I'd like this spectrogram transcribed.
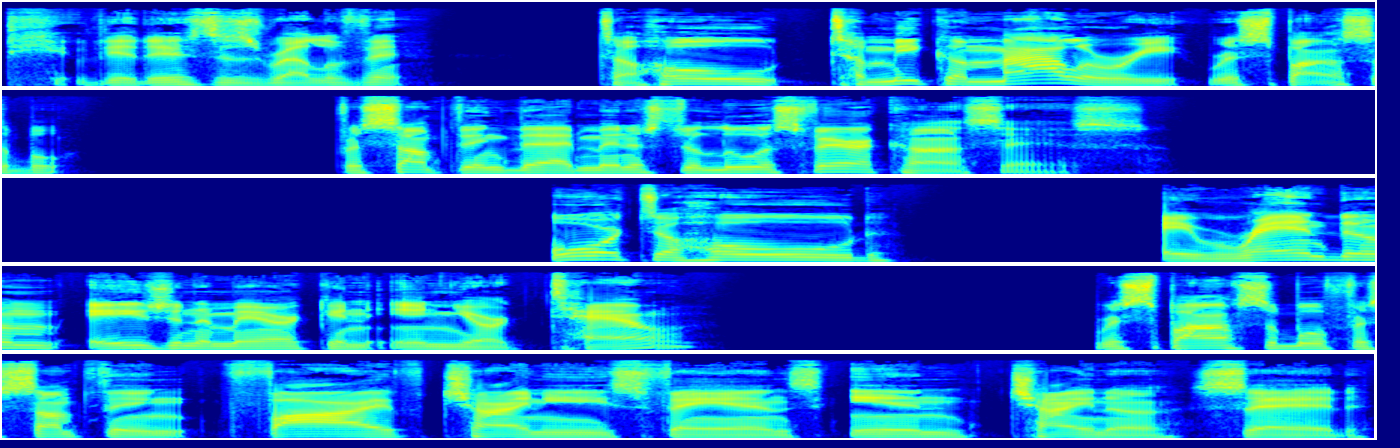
it is relevant to hold Tamika Mallory responsible for something that Minister Louis Farrakhan says. Or to hold a random Asian American in your town responsible for something five Chinese fans in China said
